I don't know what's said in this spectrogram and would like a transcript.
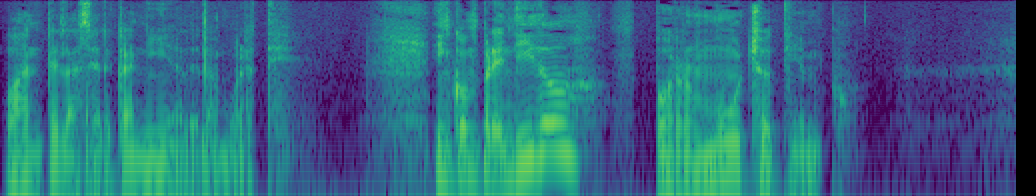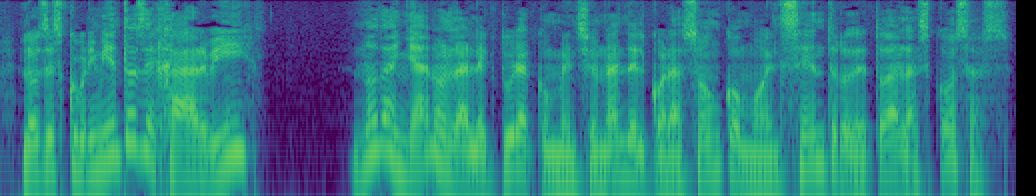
o ante la cercanía de la muerte. Incomprendido por mucho tiempo. Los descubrimientos de Harvey no dañaron la lectura convencional del corazón como el centro de todas las cosas.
